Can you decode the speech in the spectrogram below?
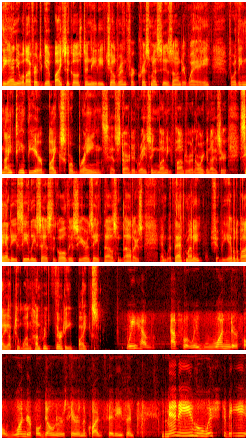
The annual effort to give bicycles to needy children for Christmas is underway. For the 19th year, Bikes for Brains has started raising money. Founder and organizer Sandy Seeley says the goal this year is $8,000, and with that money, she'll be able to buy up to 130 bikes. We have absolutely wonderful, wonderful donors here in the Quad Cities, and many who wish to be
